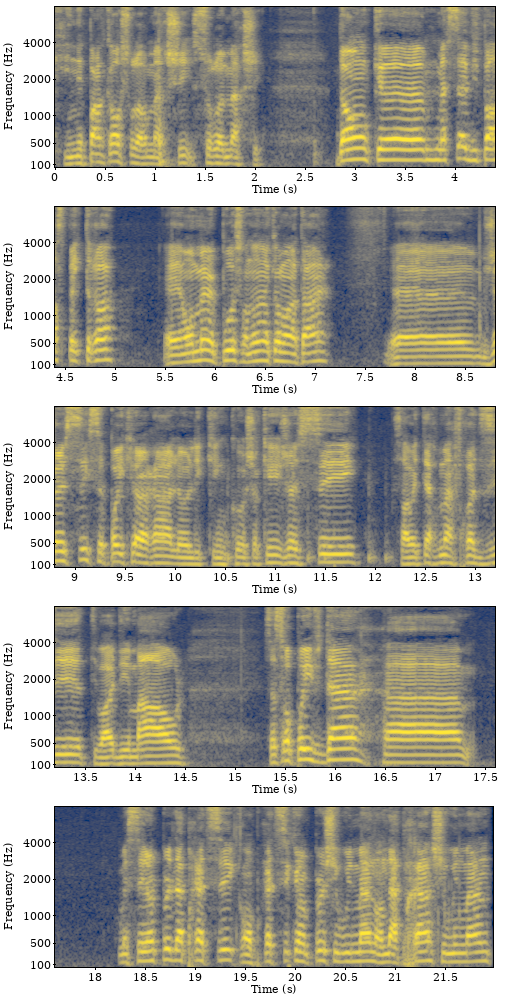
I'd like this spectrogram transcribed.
qui n'est pas encore sur le marché. Donc, euh, merci à Vipar Spectra. Euh, on met un pouce, on donne un commentaire. Euh, je sais que c'est pas écœurant, là, les King Kush, ok? Je sais, ça va être hermaphrodite, il va y avoir des mâles. Ça sera pas évident, mais c'est un peu de la pratique. On pratique un peu chez Winman, on apprend chez Winman.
